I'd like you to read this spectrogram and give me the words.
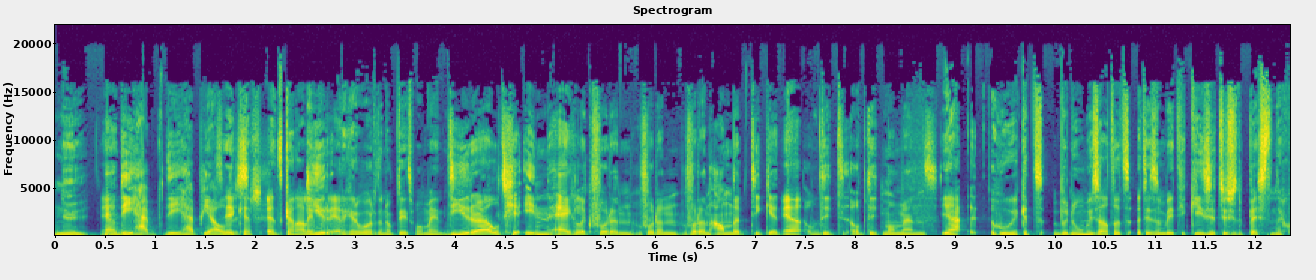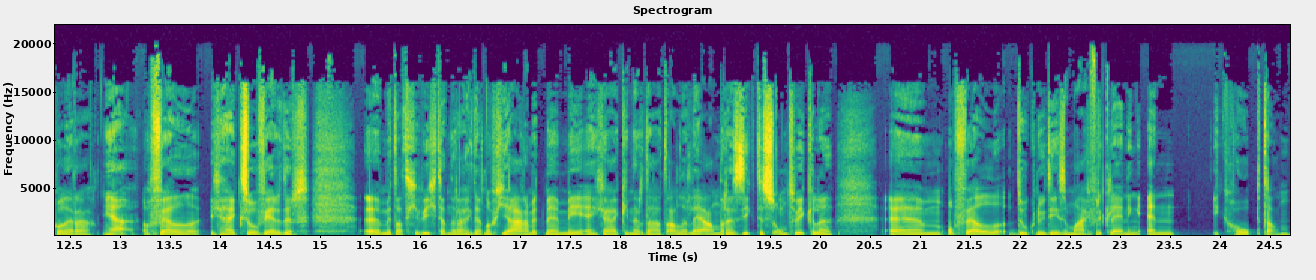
nu. Hè, die, heb, die heb je al. Zeker. Dus en het kan alleen maar erger worden op dit moment. Die ruilt je in eigenlijk voor een, voor een, voor een ander ticket ja. op, dit, op dit moment. Ja, hoe ik het benoem is altijd, het is een beetje kiezen tussen de pest en de cholera. Ja. Ofwel ga ik zo verder uh, met dat gewicht en draag ik dat nog jaren met mij mee en ga ik inderdaad allerlei andere ziektes ontwikkelen. Um, ofwel doe ik nu deze maagverkleining en ik hoop dan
